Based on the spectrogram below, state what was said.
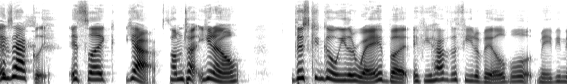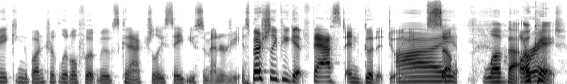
exactly. It's like, yeah, sometimes, you know, this can go either way, but if you have the feet available, maybe making a bunch of little foot moves can actually save you some energy, especially if you get fast and good at doing I it. So, love that. okay, right.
